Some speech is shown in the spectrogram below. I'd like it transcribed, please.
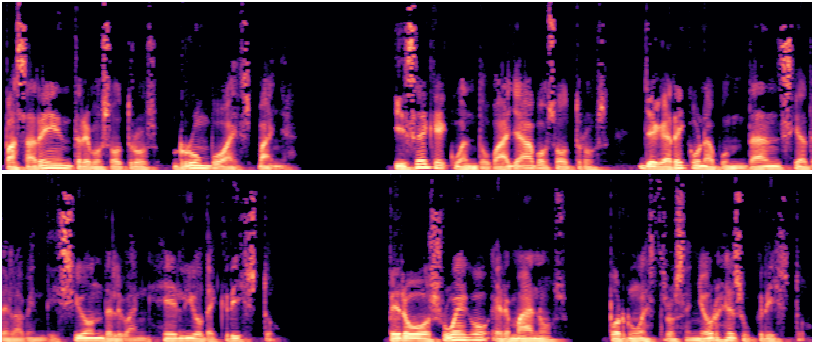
pasaré entre vosotros rumbo a España. Y sé que cuando vaya a vosotros, llegaré con abundancia de la bendición del Evangelio de Cristo. Pero os ruego, hermanos, por nuestro Señor Jesucristo,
